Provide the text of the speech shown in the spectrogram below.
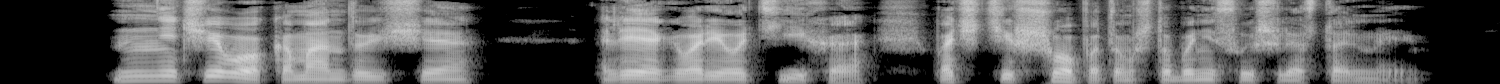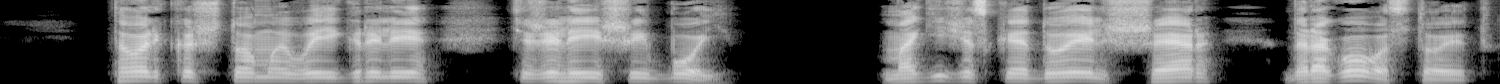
— Ничего, командующая. Лея говорила тихо, почти шепотом, чтобы не слышали остальные. — Только что мы выиграли тяжелейший бой. Магическая дуэль Шер дорогого стоит.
